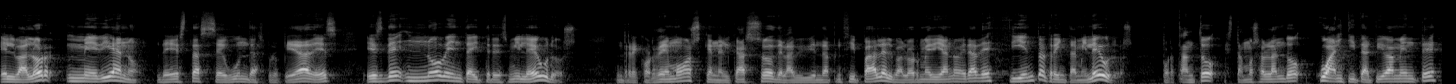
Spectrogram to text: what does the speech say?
El valor mediano de estas segundas propiedades es de 93.000 euros. Recordemos que en el caso de la vivienda principal el valor mediano era de 130.000 euros. Por tanto, estamos hablando cuantitativamente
